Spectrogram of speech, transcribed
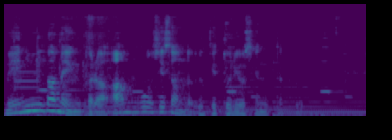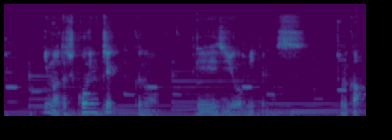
メニュー画面から暗号資産の受け取りを選択。今私コインチェックのページを見てます。これか。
